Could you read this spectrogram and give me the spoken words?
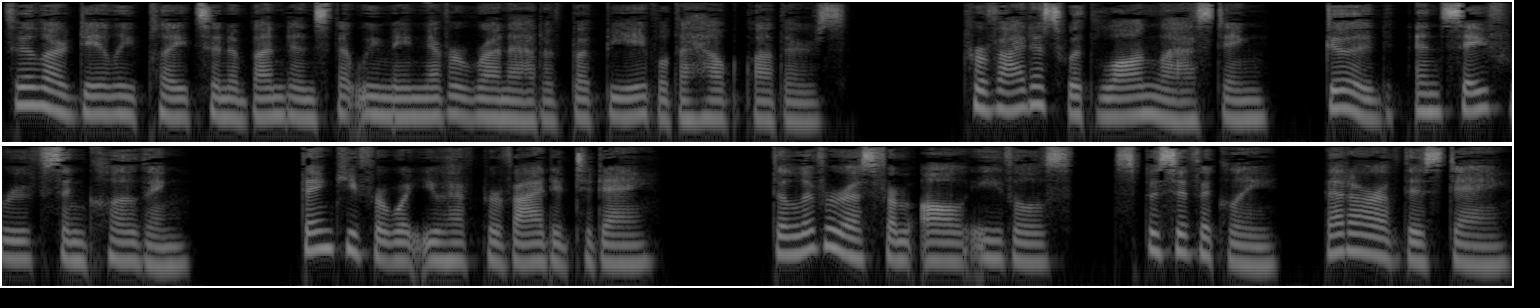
Fill our daily plates in abundance that we may never run out of but be able to help others. Provide us with long lasting, good, and safe roofs and clothing. Thank you for what you have provided today. Deliver us from all evils, specifically, that are of this day.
